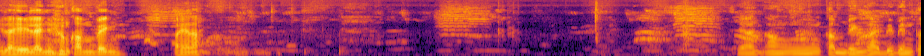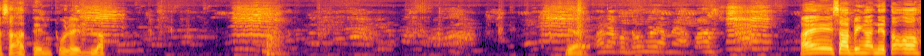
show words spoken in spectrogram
Hila-hila niyo yung kambing. Ayan na. Yan, ang kambing na ibibenta sa atin, kulay black. Yan. Ay, sabi nga nito, oh.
